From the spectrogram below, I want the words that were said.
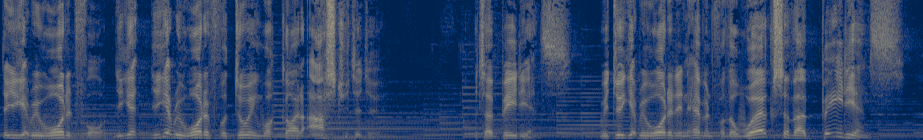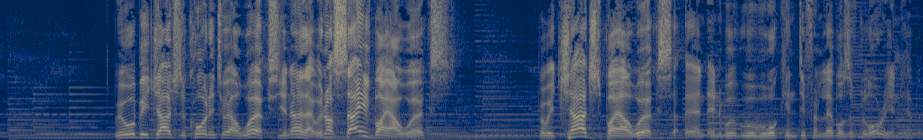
that you get rewarded for. You get you get rewarded for doing what God asked you to do. It's obedience. We do get rewarded in heaven for the works of obedience. We will be judged according to our works. You know that. We're not saved by our works, but we're judged by our works, and, and we'll, we'll walk in different levels of glory in heaven.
